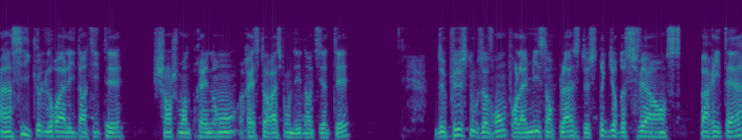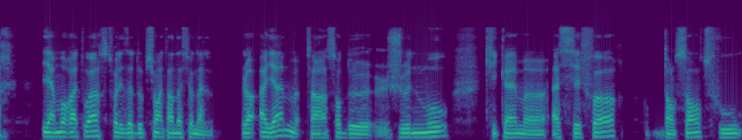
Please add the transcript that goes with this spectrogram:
ainsi que le droit à l'identité, changement de prénom, restauration d'identité. De plus, nous œuvrons pour la mise en place de structures de surveillance paritaires et un moratoire sur les adoptions internationales. Alors, IAM, c'est un sorte de jeu de mots qui est quand même euh, assez fort dans le sens où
